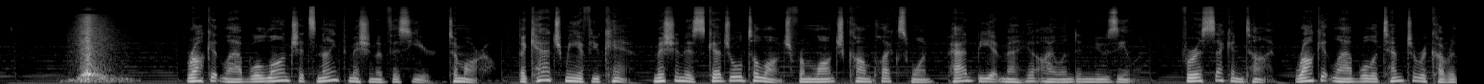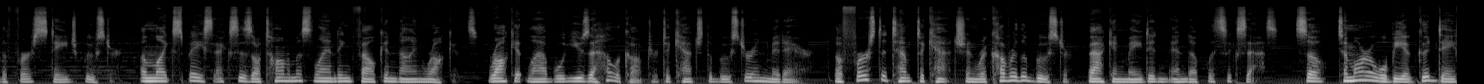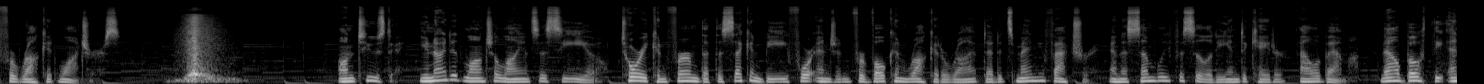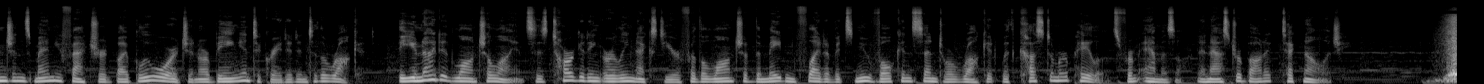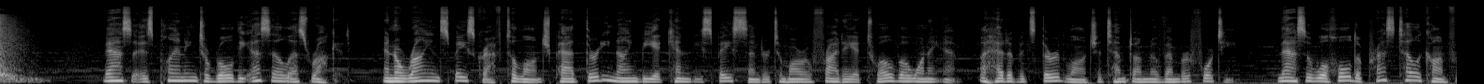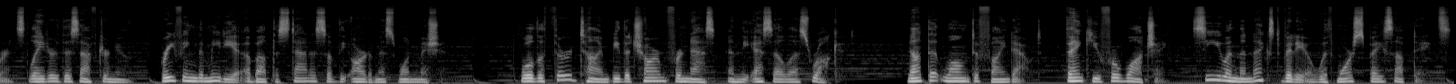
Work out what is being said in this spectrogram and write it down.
Rocket Lab will launch its ninth mission of this year, tomorrow. The Catch Me If You Can mission is scheduled to launch from Launch Complex 1, Pad B at Mahia Island in New Zealand. For a second time, Rocket Lab will attempt to recover the first stage booster. Unlike SpaceX's autonomous landing Falcon 9 rockets, Rocket Lab will use a helicopter to catch the booster in midair. The first attempt to catch and recover the booster back in May didn't end up with success. So, tomorrow will be a good day for rocket watchers. On Tuesday, United Launch Alliance's CEO, Tory confirmed that the second BE-4 engine for Vulcan rocket arrived at its manufacturing and assembly facility in Decatur, Alabama. Now both the engines manufactured by Blue Origin are being integrated into the rocket. The United Launch Alliance is targeting early next year for the launch of the maiden flight of its new Vulcan Centaur rocket with customer payloads from Amazon and Astrobotic Technology. NASA is planning to roll the SLS rocket, an Orion spacecraft to launch Pad 39B at Kennedy Space Center tomorrow Friday at 12:01 a.m., ahead of its third launch attempt on November 14. NASA will hold a press teleconference later this afternoon, briefing the media about the status of the Artemis 1 mission. Will the third time be the charm for NASA and the SLS rocket? Not that long to find out. Thank you for watching. See you in the next video with more space updates.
